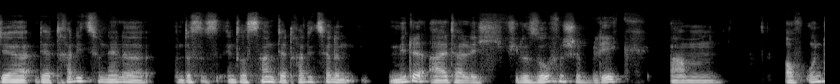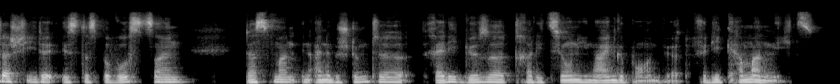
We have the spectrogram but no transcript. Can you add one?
der, der traditionelle, und das ist interessant, der traditionelle mittelalterlich-philosophische Blick ähm, auf Unterschiede ist das Bewusstsein, dass man in eine bestimmte religiöse Tradition hineingeboren wird. Für die kann man nichts.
